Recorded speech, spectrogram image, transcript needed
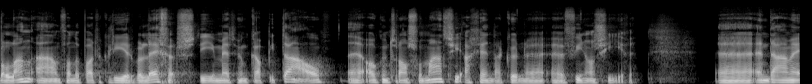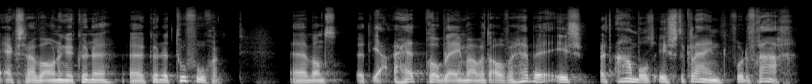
belang aan van de particuliere beleggers die met hun kapitaal uh, ook een transformatieagenda kunnen uh, financieren. Uh, en daarmee extra woningen kunnen, kunnen toevoegen. want het, ja, het probleem waar we het over hebben is het aanbod is te klein voor de vraag.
